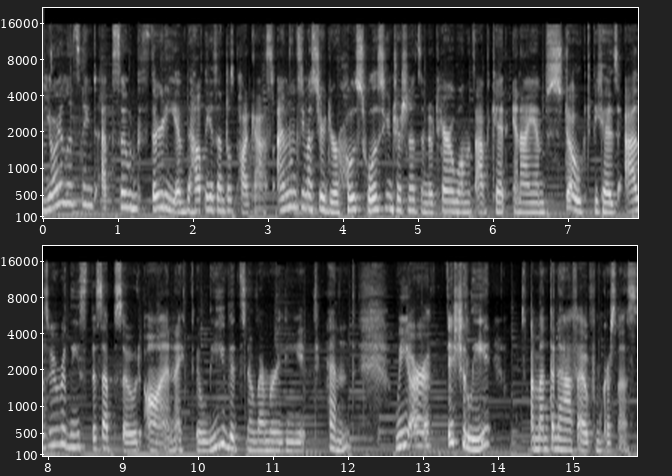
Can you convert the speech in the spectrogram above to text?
You're listening to episode 30 of the Healthy Essentials podcast. I'm Lindsay Mustard, your host, holistic nutritionist, and doTERRA wellness advocate, and I am stoked because as we release this episode on, I believe it's November the 10th, we are officially a month and a half out from Christmas.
